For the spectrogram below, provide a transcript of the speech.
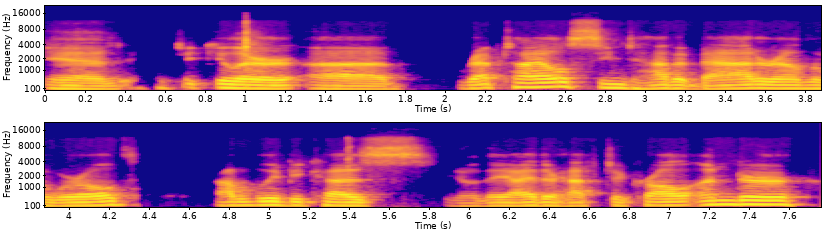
And in particular, uh, reptiles seem to have it bad around the world, probably because you know they either have to crawl under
